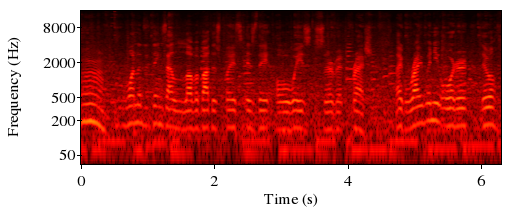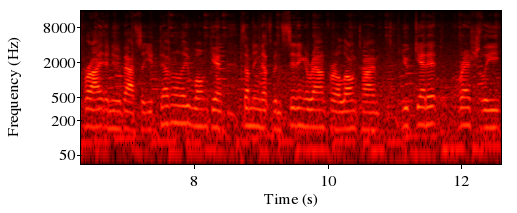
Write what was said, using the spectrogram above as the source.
Mmm. One of the things I love about this place is they always serve it fresh. Like right when you order, they will fry a new batch. So you definitely won't get something that's been sitting around for a long time. You get it freshly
